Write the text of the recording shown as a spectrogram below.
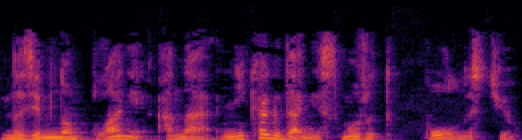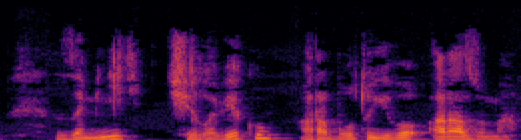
На земном плане она никогда не сможет полностью заменить человеку работу его разума.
